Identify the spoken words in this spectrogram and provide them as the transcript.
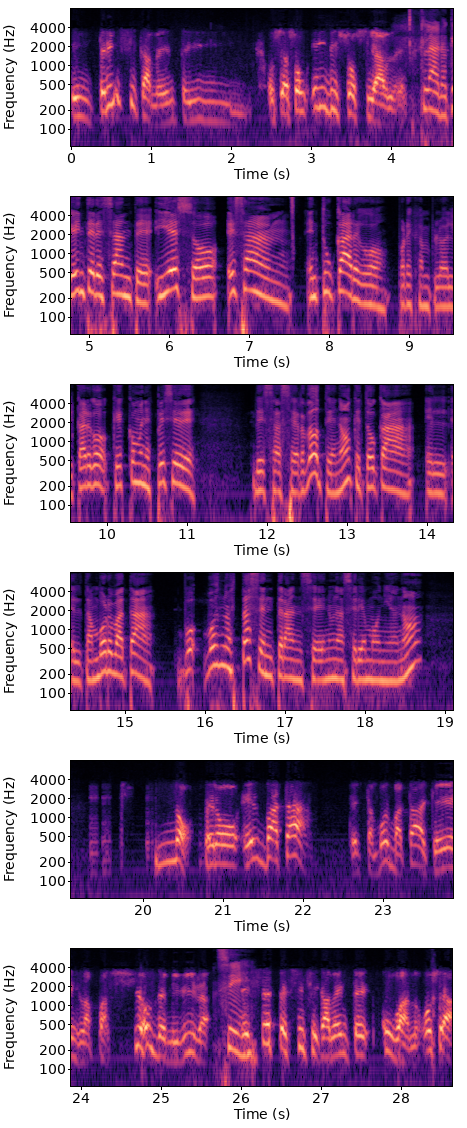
intrínsecamente y o sea, son indisociables. Claro, qué interesante. Y eso, esa, mm, en tu cargo, por ejemplo, el cargo que es como una especie de, de sacerdote, ¿no? Que toca el, el tambor batá. Vos, vos no estás en trance en una ceremonia, ¿no? No, pero el batá el tambor batá, que es la pasión de mi vida, es específicamente cubano. O sea,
